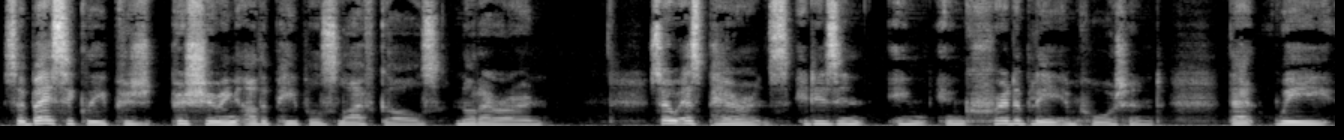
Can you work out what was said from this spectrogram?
So basically, pu- pursuing other people's life goals, not our own. So, as parents, it is in, in incredibly important that we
